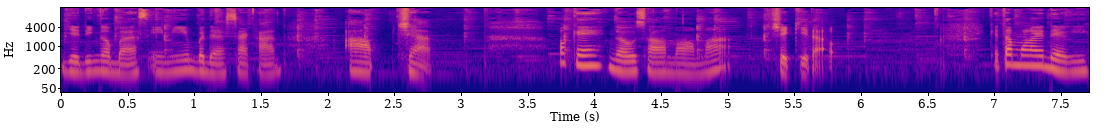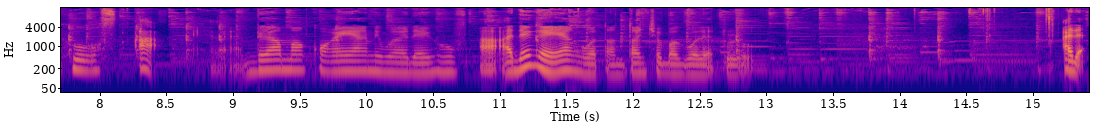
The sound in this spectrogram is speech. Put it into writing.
jadi ngebahas ini berdasarkan abjad. Oke okay, nggak usah lama-lama. Check it out. Kita mulai dari huruf A. Drama Korea yang dimulai dari huruf A. Ada gak yang gue tonton? Coba gue lihat dulu. Ada.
